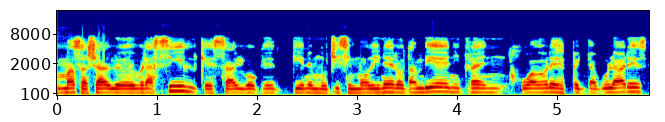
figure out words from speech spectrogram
más allá de lo de Brasil, que es algo que tiene muchísimo dinero también y traen jugadores espectaculares,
